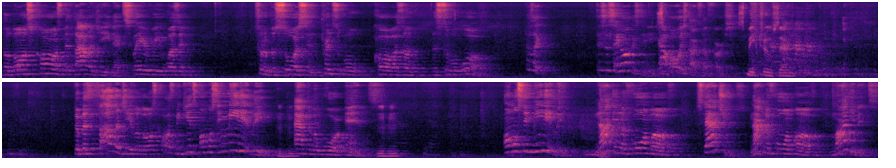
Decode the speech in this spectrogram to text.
the lost cause mythology that slavery wasn't sort of the source and principal cause of the Civil War. I was like, this is St. Y'all always start stuff first. Speak truth, sir. The mythology of the lost cause begins almost immediately mm-hmm. after the war ends. Mm-hmm. Almost immediately. Not in the form of statues, not in the form of monuments.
